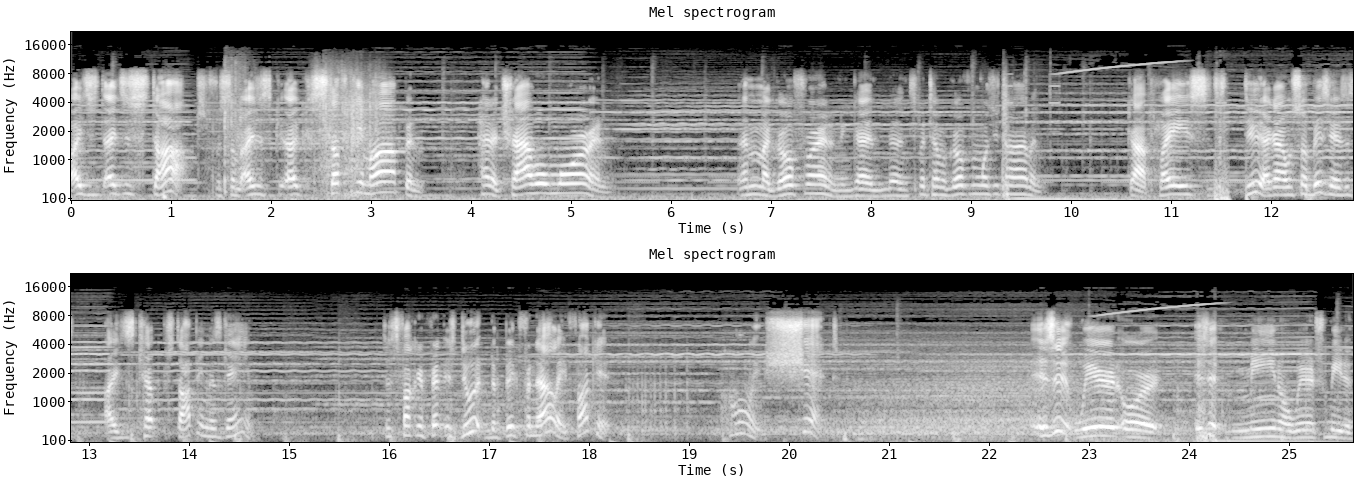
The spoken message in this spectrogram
I just I just stopped for some. I just uh, stuff came up and had to travel more and. I met my girlfriend and got and spent time with my girlfriend most of the time and got a place. Just dude, I got I was so busy. I just I just kept stopping this game. Just fucking just do it. In the big finale. Fuck it. Holy shit. Is it weird or is it mean or weird for me to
